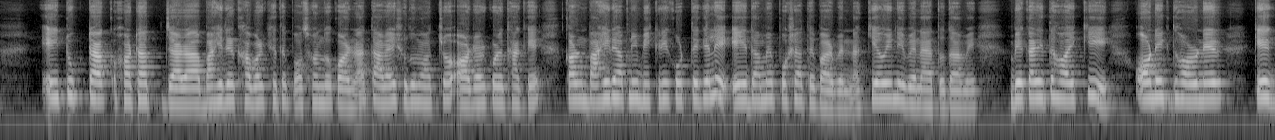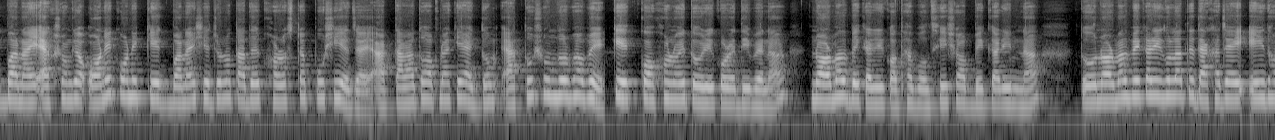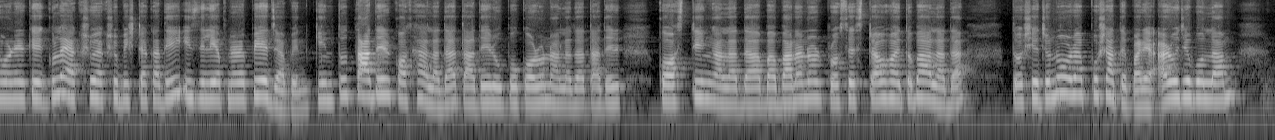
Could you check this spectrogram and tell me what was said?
এই টুকটাক হঠাৎ যারা বাহিরের খাবার খেতে পছন্দ করে না, তারাই শুধুমাত্র অর্ডার করে থাকে। কারণ বাহিরে আপনি বিক্রি করতে গেলে এই দামে পোষাতে পারবেন না, কেউই নেবে না এত দামে। বেকারিতে হয় কি, অনেক ধরনের কেক বানায়, একসঙ্গে অনেক অনেক কেক বানায়, সেজন্য তাদের খরচটা পুষিয়ে যায়। আর তারা তো আপনাকে একদম এত সুন্দরভাবে কেক কখনোই তৈরি করে দিবে না। নর্মাল বেকারির কথা বলছি, সব বেকারির না। তো নর্মাল বেকারিগুলোতে দেখা যায় এই ধরনের কেকগুলো একশো একশো বিশ টাকা দিয়ে ইজিলি আপনারা পেয়ে যাবেন। কিন্তু তাদের কথা আলাদা, তাদের উপকরণ আলাদা, তাদের কস্টিং আলাদা বা বানানোর প্রসেসটাও হয়তো বা আলাদা। তো সেজন্য ওরা পোষাতে পারে। আর ওই যে বললাম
